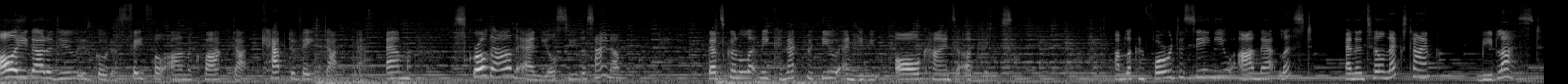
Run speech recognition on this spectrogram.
All you got to do is go to faithfulontheclock.captivate.fm, scroll down, and you'll see the sign up. That's going to let me connect with you and give you all kinds of updates. I'm looking forward to seeing you on that list. And until next time, be blessed.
